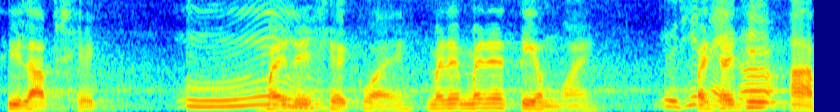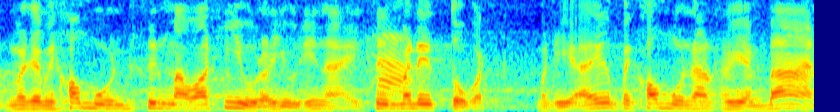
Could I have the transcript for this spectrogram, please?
ที่รับเช็ค อืไม่ได้เช็คไว้ ไม่ได้ไม่ได้เตรียมไว้ อยู่ที่ไปไหนใช้ก็ ที่อะมันจะมีข้อมูลขึ้นมาว่าที่อยู่เราอยู่ที่ไหน ซึ่งค่ะ ไม่ได้ตรวจบางทีเอ้ยเป็นข้อมูลตามทะเบียนบ้าน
